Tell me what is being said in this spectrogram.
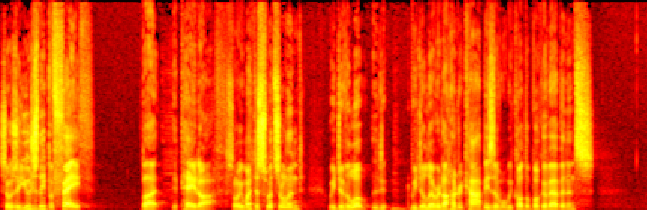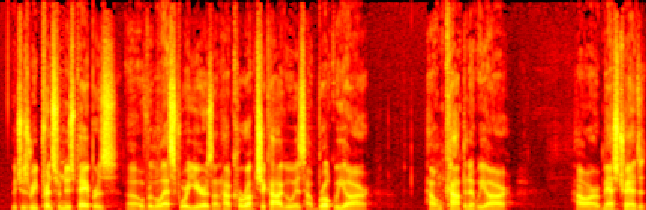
So it was a huge leap of faith, but it paid off. So we went to Switzerland, we, developed, we delivered 100 copies of what we call the Book of Evidence, which was reprints from newspapers uh, over the last four years on how corrupt Chicago is, how broke we are, how incompetent we are, how our mass transit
